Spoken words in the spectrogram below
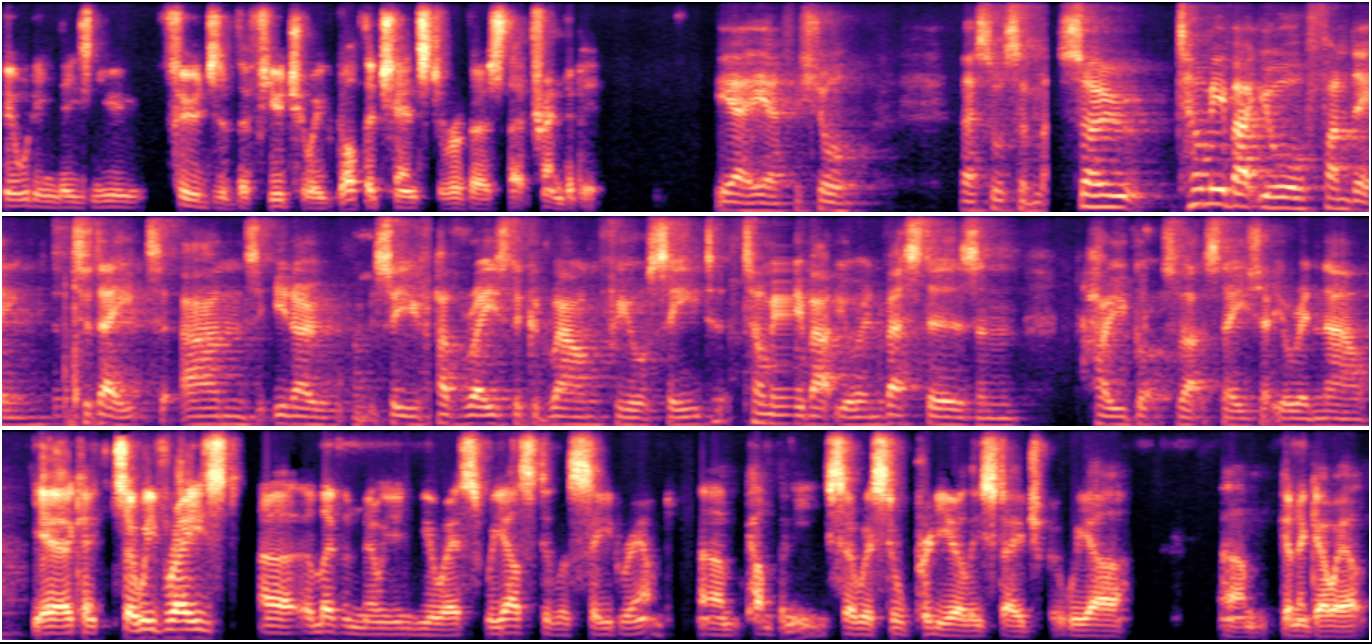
building these new foods of the future we've got the chance to reverse that trend a bit. Yeah yeah for sure. That's awesome. So tell me about your funding to date and you know so you have raised a good round for your seed. Tell me about your investors and how you got to that stage that you're in now. Yeah, okay. So we've raised uh, 11 million US. We are still a seed round um, company, so we're still pretty early stage, but we are um, going to go out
